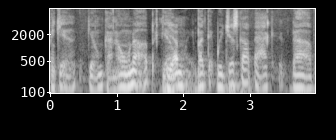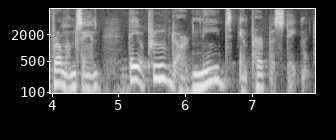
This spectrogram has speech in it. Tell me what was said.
make you, you know, kind of own up. You Yep. know? But we just got back uh, from them saying they approved our needs and purpose statement.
